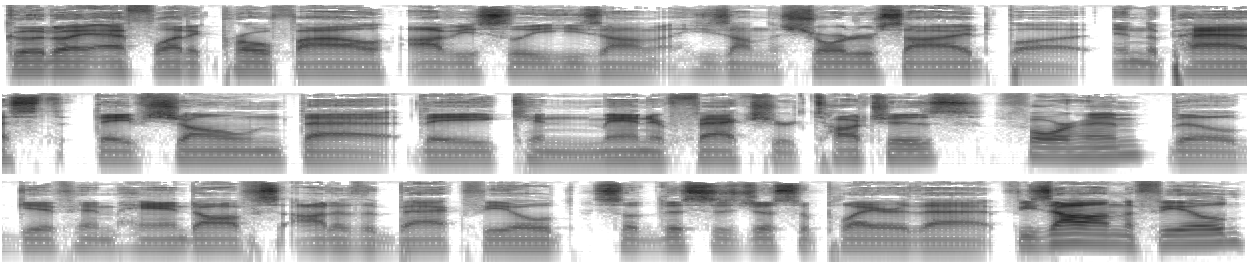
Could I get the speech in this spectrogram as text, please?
good athletic profile. Obviously, he's on he's on the shorter side, but in the past they've shown that they can manufacture touches for him. They'll give him handoffs out of the backfield. So this is just a player that if he's out on the field,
